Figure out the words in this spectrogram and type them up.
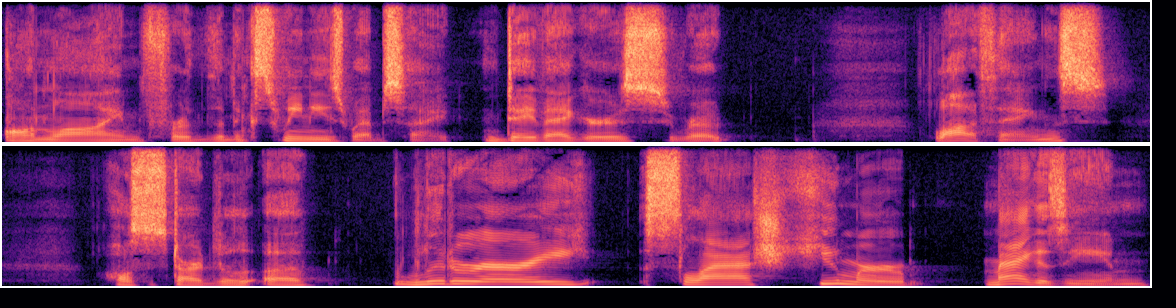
online for the McSweeney's website. Dave Eggers, who wrote a lot of things, also started a, literary slash humor magazine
